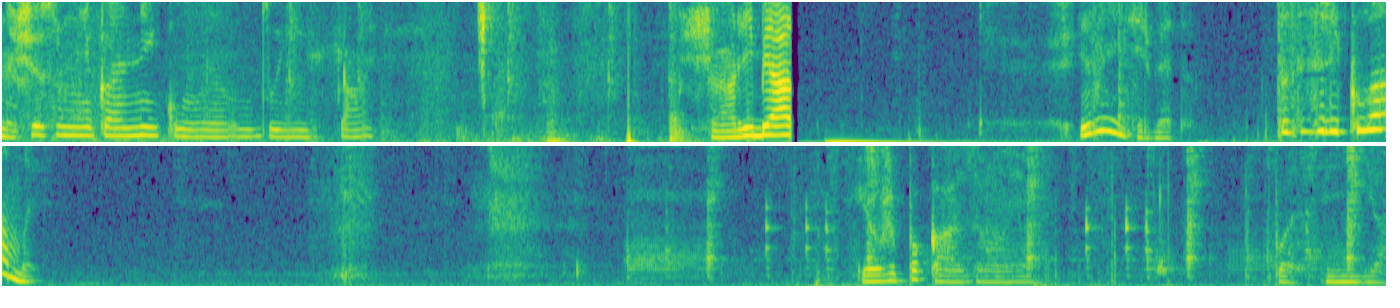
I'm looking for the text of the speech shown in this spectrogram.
Ладно, сейчас у меня каникулы. Ща, ребят. Извините, ребят. Тут из рекламы. Я уже показываю. Свинья.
